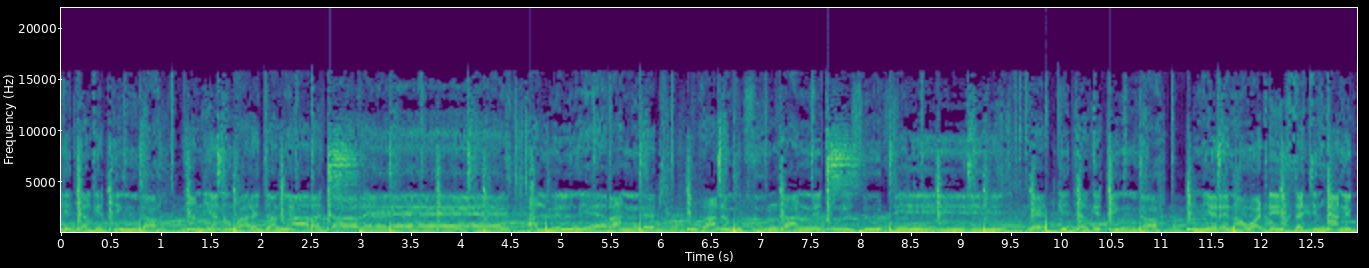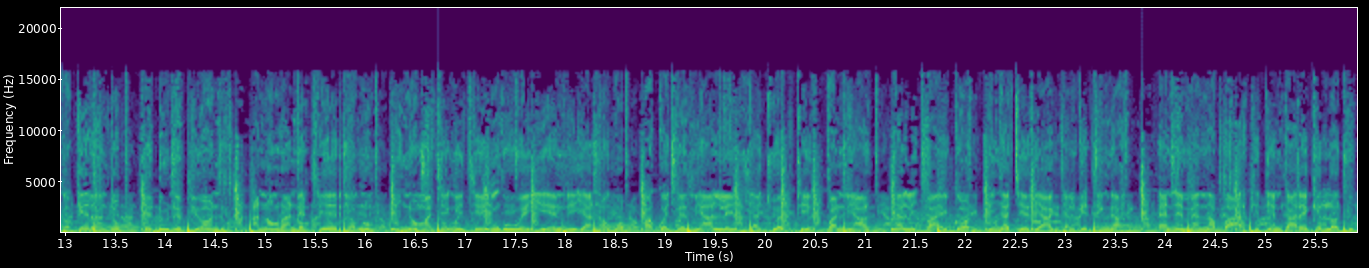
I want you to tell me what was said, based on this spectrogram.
ke jal jalge tingda nyandien ware chan yara chare alwil nye randek Naanamuk suuraan ne joolisuuti. Wetke jalke tingda. Nyere na wade sachin nyane goke ranto kedune piondu. Anong rande tier yok num. Ino machenge chengu we ye ni ya nogo. Akwaj be miale ya chwe tik panial. Nyalich by God pinya cheri ak jalke tingda. Ene mena bar kidien kare kilo dup.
